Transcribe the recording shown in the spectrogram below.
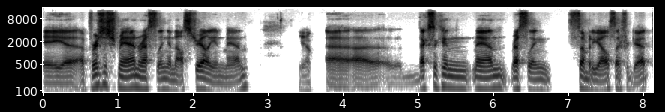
a uh, a British man wrestling an Australian man, Yep. uh, a Mexican man wrestling somebody else I forget,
